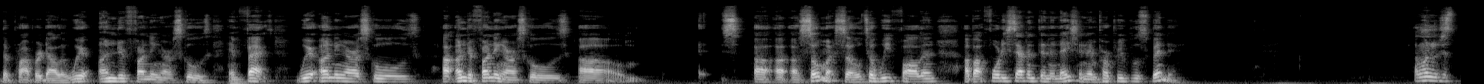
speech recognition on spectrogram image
the proper dollar. We're underfunding our schools. In fact, we're undering our schools, uh, underfunding our schools, um, uh, so much so till we've fallen about 47th in the nation in per pupil spending. I want to just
